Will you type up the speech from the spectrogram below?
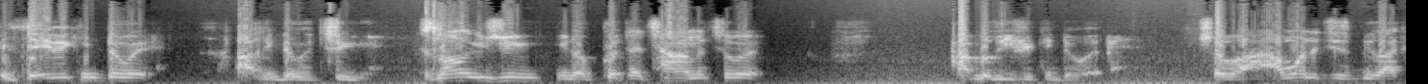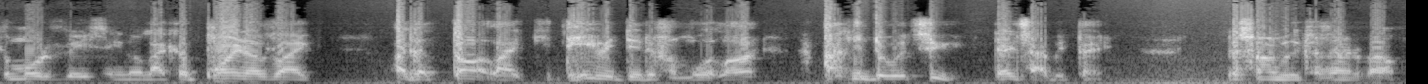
if David can do it, I can do it too. As long as you you know put that time into it, I believe you can do it. So I, I want to just be like a motivation, you know, like a point of like like a thought, like David did it from Woodlawn, I can do it too. That type of thing. That's what I'm really concerned about.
